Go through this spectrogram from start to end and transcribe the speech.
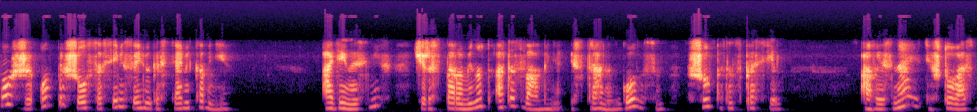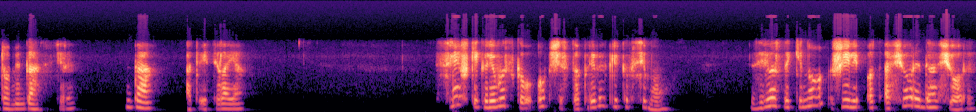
Позже он пришел со всеми своими гостями ко мне. Один из них через пару минут отозвал меня и странным голосом шепотом спросил: "А вы знаете, что у вас в доме гангстеры?" "Да", ответила я. Сливки голливудского общества привыкли ко всему. Звезды кино жили от аферы до аферы,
